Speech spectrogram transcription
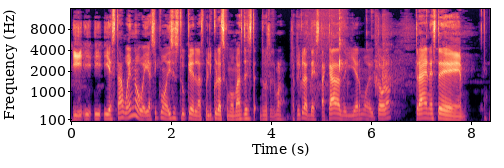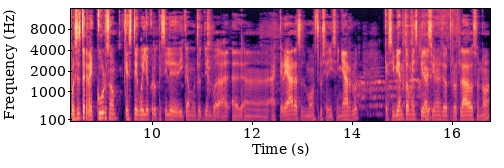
Y, y, y, está bueno, güey. Así como dices tú que las películas como más... Bueno, las películas destacadas de Guillermo del Toro traen este... Pues este recurso que este güey yo creo que sí le dedica mucho tiempo a, a crear a sus monstruos y a diseñarlos. Que si bien toma inspiraciones de otros lados o no,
